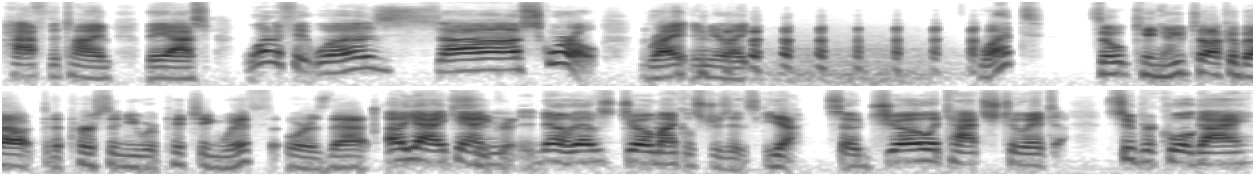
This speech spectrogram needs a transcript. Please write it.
Half the time they ask, what if it was uh, a squirrel? Right? And you're like, what? So, can Yeah. you talk about the person you were pitching with, or is that? Oh yeah, I can. Secret. No, that was Joe Michael Straczynski. Yeah. So Joe attached to it. Super cool guy.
